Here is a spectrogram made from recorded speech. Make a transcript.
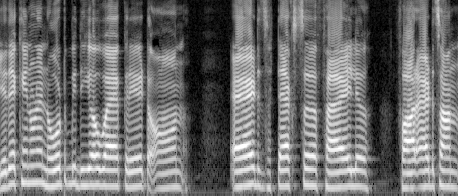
ये देखें, इन्होंने नोट भी दिया हुआ है create on ads text file for AdSense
